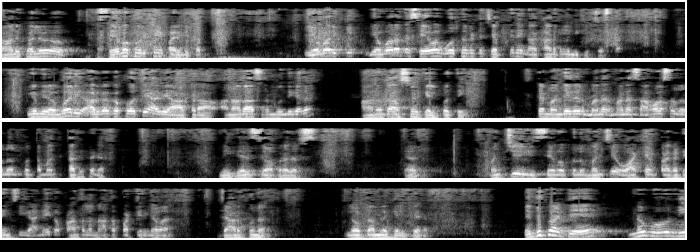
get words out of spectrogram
కానుకలు సేవ కొరికే పరిమితం. ఎవరికి ఎవరన్నా సేవ పోతున్నట్టు చెప్తే నేను ఆ కానుకలు మీకు ఇచ్చేస్తా. ఇక మీరు ఎవరు అడగకపోతే అవి అక్కడ అనాథాశ్రమం ఉంది కదా అనాథాశ్రమంకి వెళ్ళిపోతాయి అంటే మన దగ్గర మన మన సహవాసంలో ఉన్న కొంతమంది తగ్గిపోయినారు నీకు తెలుసు ఆ బ్రదర్స్ మంచి సేవకులు మంచి వాక్యం ప్రకటించి అనేక ప్రాంతాల్లో నాతో పాటు తిరిగే వాళ్ళు జారుకున్నారు. లోకంలోకి వెళ్ళిపోయారు ఎందుకంటే నువ్వు నీ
